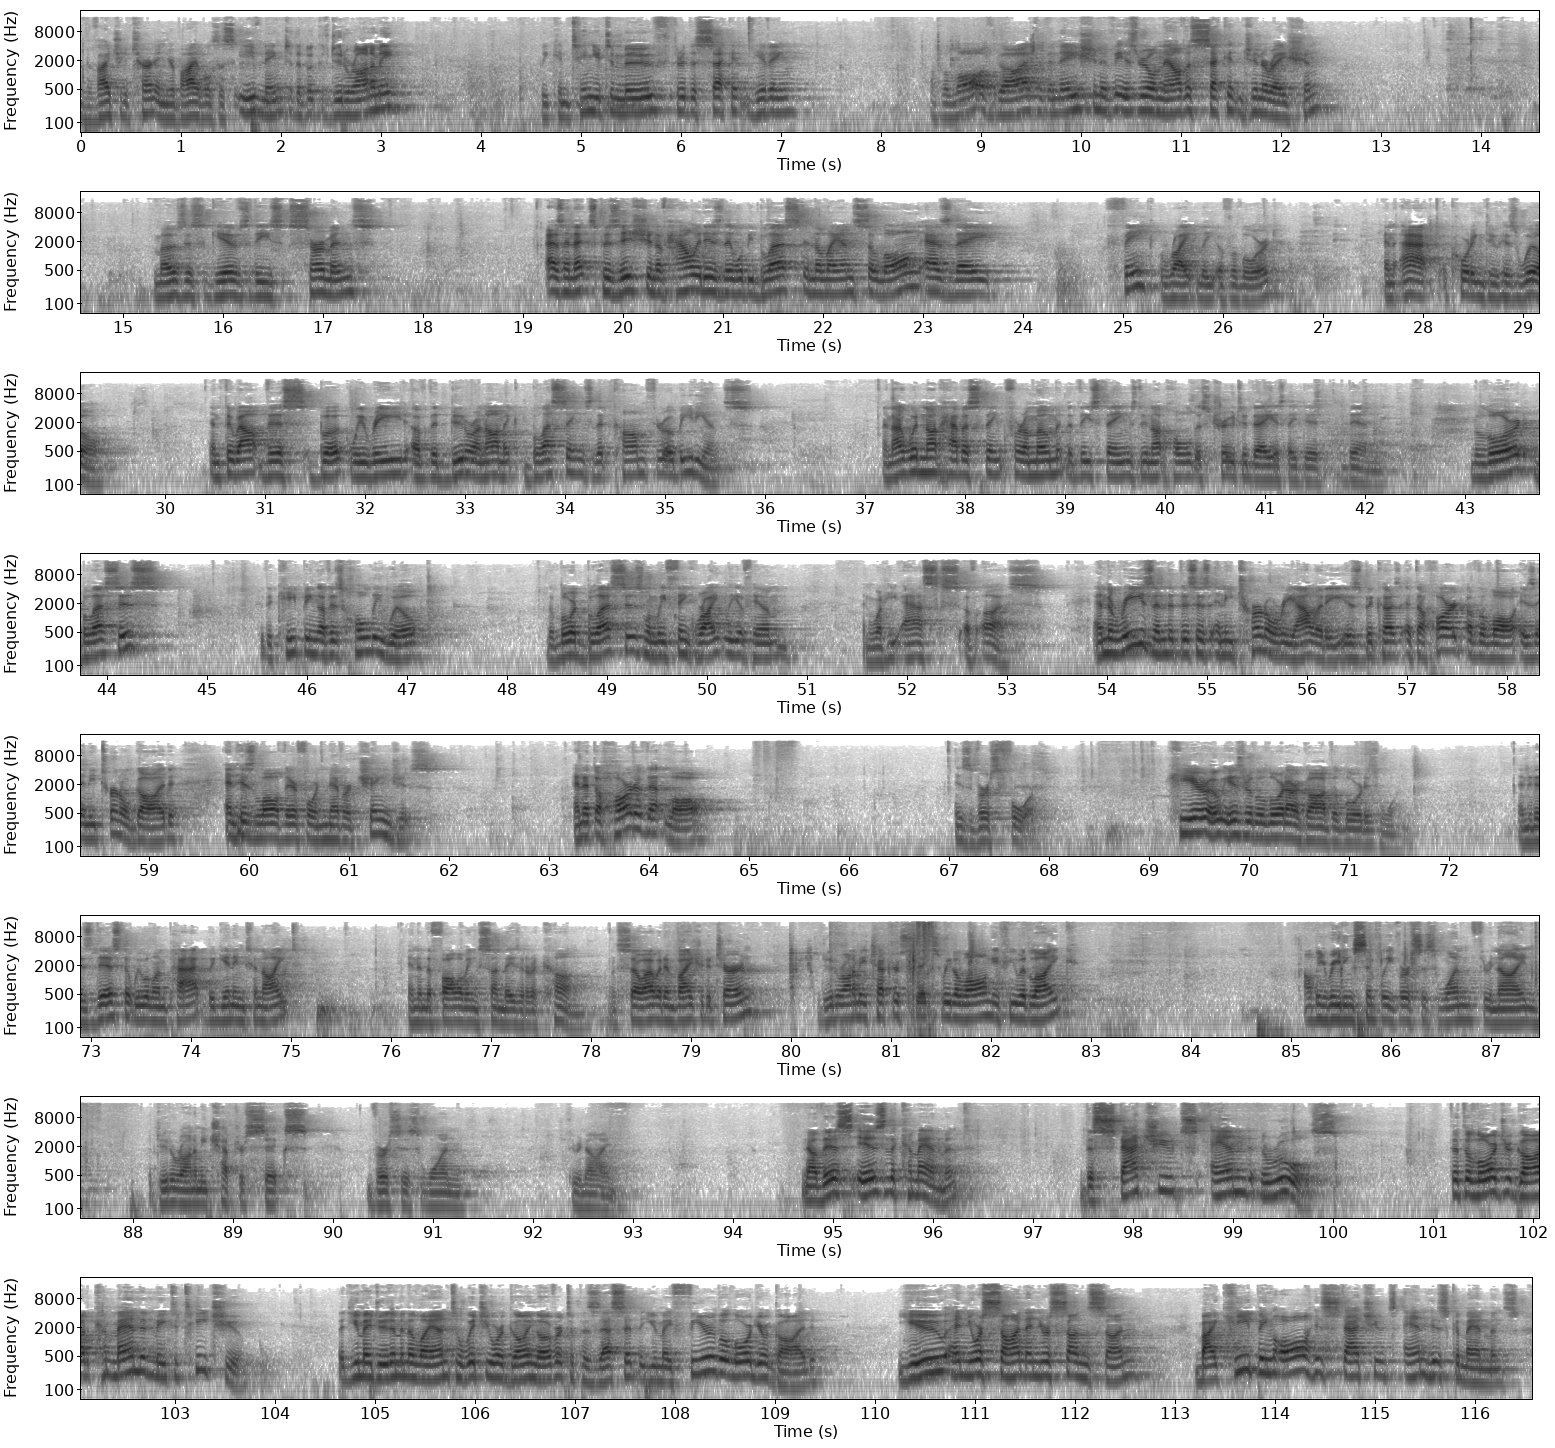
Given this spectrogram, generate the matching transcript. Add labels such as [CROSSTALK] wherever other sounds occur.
I invite you to turn in your Bibles this evening to the book of Deuteronomy. We continue to move through the second giving of the law of God to the nation of Israel, now the second generation. Moses gives these sermons as an exposition of how it is they will be blessed in the land so long as they think rightly of the Lord and act according to his will. And throughout this book, we read of the Deuteronomic blessings that come through obedience. And I would not have us think for a moment that these things do not hold as true today as they did then. The Lord blesses to the keeping of his holy will. The Lord blesses when we think rightly of him and what he asks of us. And the reason that this is an eternal reality is because at the heart of the law is an eternal God and his law therefore never changes. And at the heart of that law is verse 4. Hear, O Israel, the Lord our God, the Lord is one. And it is this that we will unpack beginning tonight and in the following Sundays that are to come. And so I would invite you to turn to Deuteronomy chapter 6. Read along if you would like. I'll be reading simply verses 1 through 9. Deuteronomy chapter 6, verses 1 through 9. Now, this is the commandment, the statutes, and the rules that the Lord your God commanded me to teach you, that you may do them in the land to which you are going over to possess it, that you may fear the Lord your God, you and your son and your son's son, by keeping all his statutes and his commandments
